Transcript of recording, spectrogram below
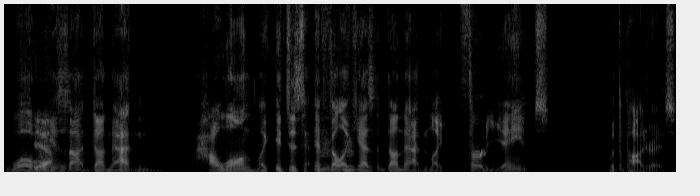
whoa, Yeah. he's not done that in how long? Like it just it felt like Mhm. he hasn't done that in like 30 games with the Padres.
